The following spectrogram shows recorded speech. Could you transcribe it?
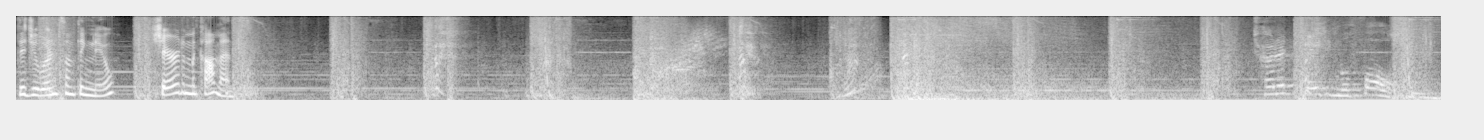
Did you learn something new? Share it in the comments. Turret plating will fall soon.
